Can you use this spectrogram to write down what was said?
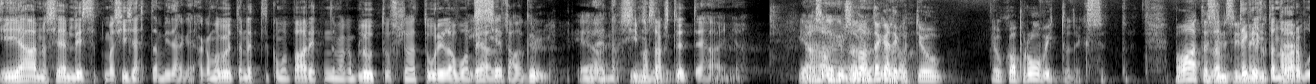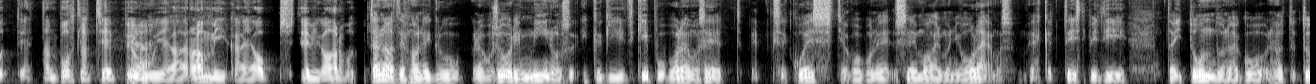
ja no see on lihtsalt, ma sisestan midagi, aga ma kujutan ette, et kui ma paaritan temaga Bluetooth klaviatuuri laua peal. seda küll. et noh, siis ma saaks tööd teha, on ju. jah, seda küll, seda on tegelikult ju ju ka proovitud, eks, et ma vaatasin no,. tegelikult neid... on arvuti, et ta on puhtalt CPU ja, ja RAM-iga ja opsüsteemiga arvuti. täna tema nagu, nagu suurim miinus ikkagi kipub olema see, et, et see Quest ja kogu need, see maailm on ju olemas. ehk et teistpidi ta ei tundu nagu noh, et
